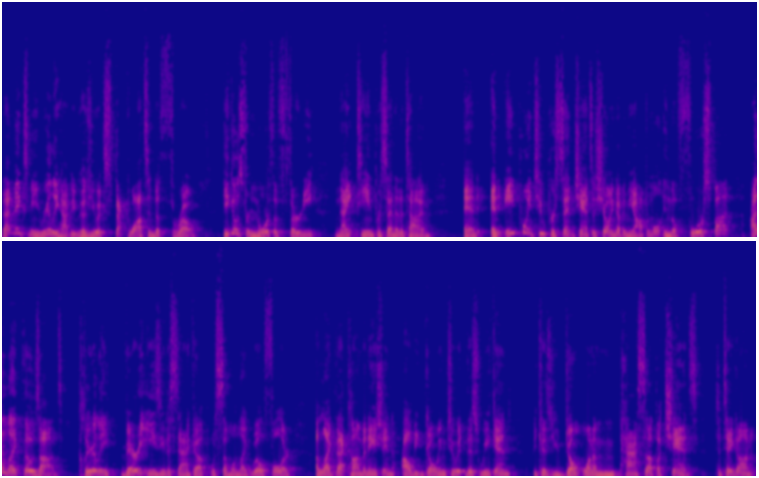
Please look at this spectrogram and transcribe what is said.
That makes me really happy because you expect Watson to throw. He goes for north of 30 19% of the time, and an 8.2% chance of showing up in the optimal in the four spot. I like those odds. Clearly, very easy to stack up with someone like Will Fuller. I like that combination. I'll be going to it this weekend because you don't want to pass up a chance to take on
